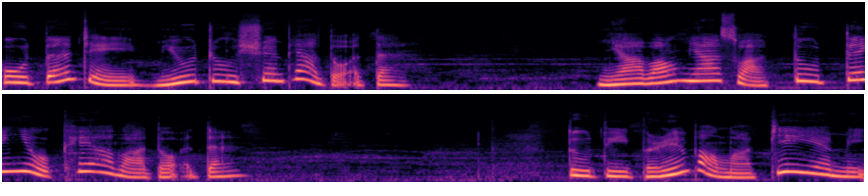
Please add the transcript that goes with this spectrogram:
ကိုတန်းတင်မြူတူရှင်ပြတော်အတန်ညာပေါင်းများစွာ သူတိတ်ညွတ်ခဲ့ရပါတော့အတန်သူဒီဗရင်ပေါင်မှာပြည့်ရမိ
